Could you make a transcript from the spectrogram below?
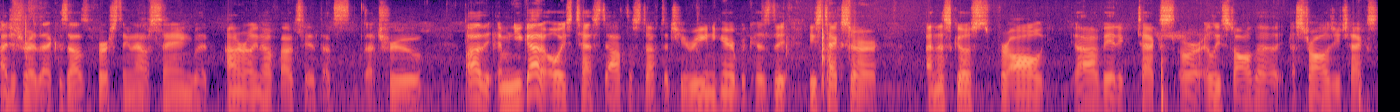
I just read that because that was the first thing that I was saying, but I don't really know if I would say that that's that true. The, I mean, you got to always test out the stuff that you read in here because the, these texts are, and this goes for all uh, Vedic texts, or at least all the astrology texts,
